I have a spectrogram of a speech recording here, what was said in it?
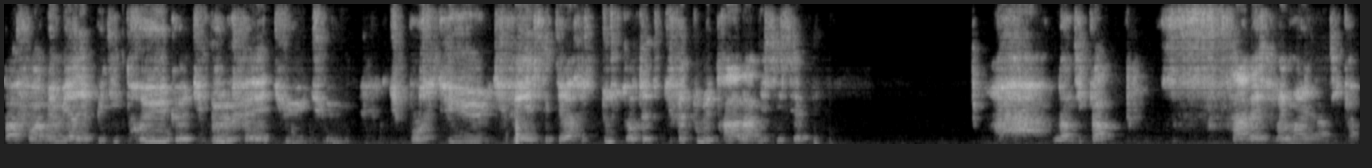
Parfois même il y a des petits trucs, tu peux le faire, tu, tu, tu postules, tu fais, etc. Tout, en fait, tu fais tout le travail nécessaire. Ah, l'handicap, ça reste vraiment un handicap.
